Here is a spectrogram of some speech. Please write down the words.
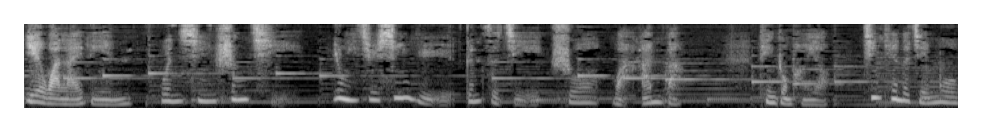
夜晚来临，温馨升起，用一句心语跟自己说晚安吧。听众朋友，今天的节目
